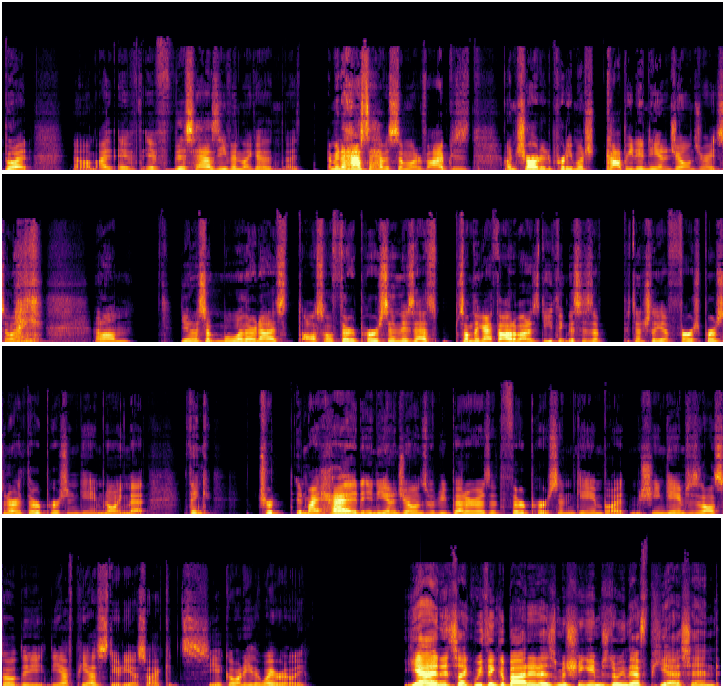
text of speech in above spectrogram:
but um, I, if if this has even like a, a I mean, it has to have a similar vibe because Uncharted pretty much copied Indiana Jones, right? So like, um, you know, some, whether or not it's also third person is that's something I thought about. Is do you think this is a potentially a first person or a third person game? Knowing that, I think in my head, Indiana Jones would be better as a third person game, but Machine Games is also the the FPS studio, so I could see it going either way, really. Yeah, and it's like we think about it as Machine Games doing the FPS, and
